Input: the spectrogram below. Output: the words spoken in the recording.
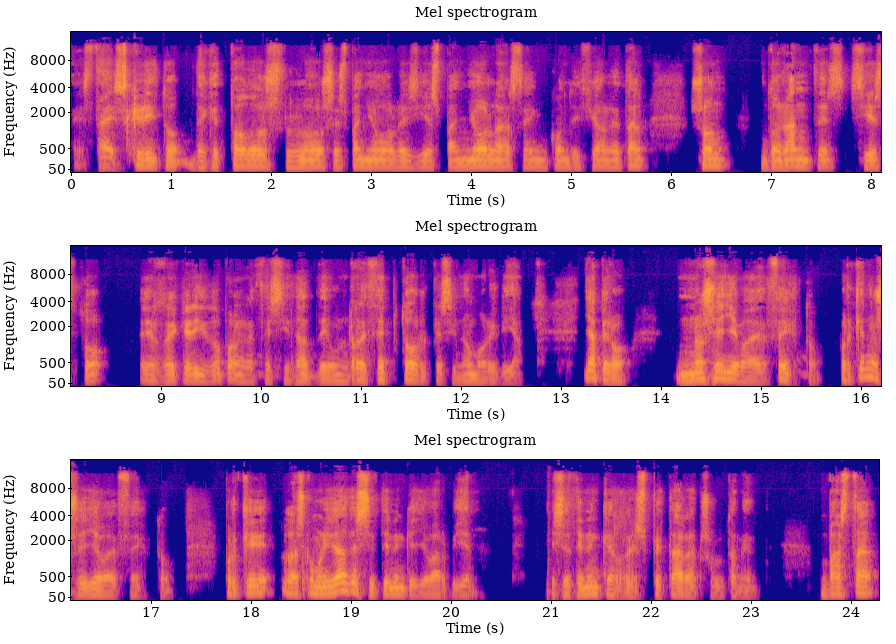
está escrito de que todos los españoles y españolas en condiciones tal son donantes si esto es requerido por la necesidad de un receptor que si no moriría. Ya, pero no se lleva a efecto. ¿Por qué no se lleva a efecto? Porque las comunidades se tienen que llevar bien y se tienen que respetar absolutamente. Basta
